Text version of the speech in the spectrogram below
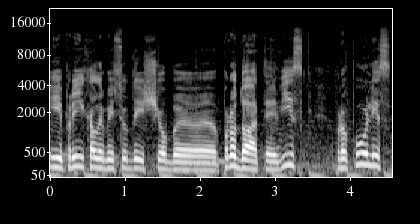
і приїхали ми сюди, щоб е, продати віск, прополіс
